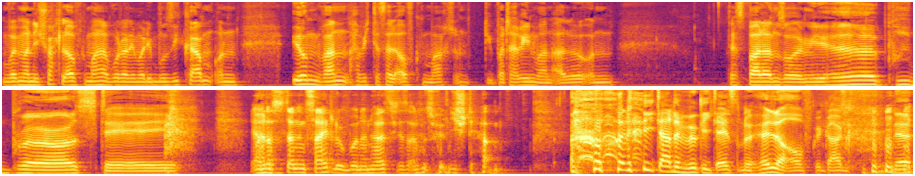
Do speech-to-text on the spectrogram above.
Und wenn man die Schachtel aufgemacht hat, wo dann immer die Musik kam. Und irgendwann habe ich das halt aufgemacht und die Batterien waren alle. Und das war dann so irgendwie Happy Birthday. ja, das ist dann in Zeitlupe und dann hört sich das an, als würden die sterben. Und ich dachte wirklich, da ist so eine Hölle aufgegangen. ne?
